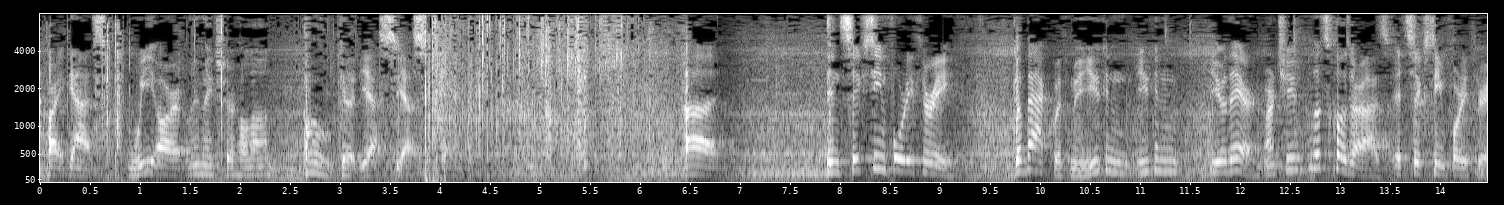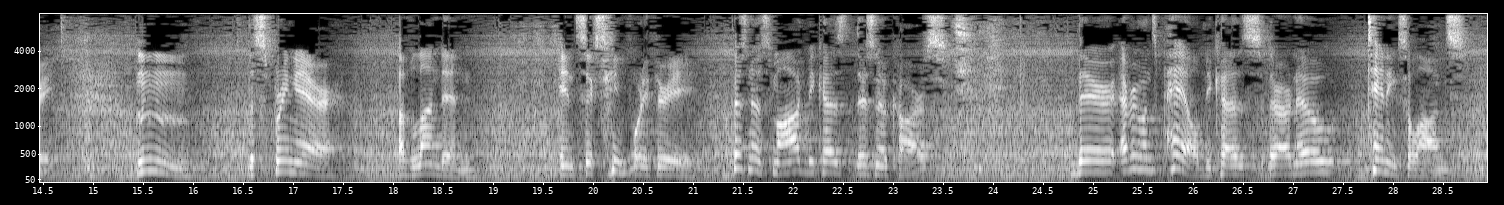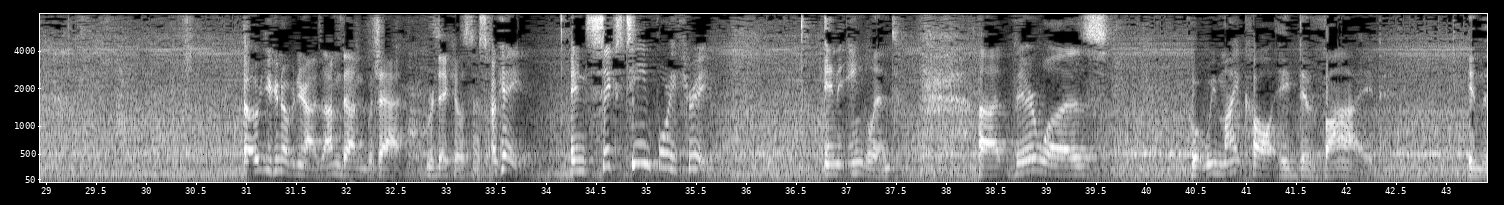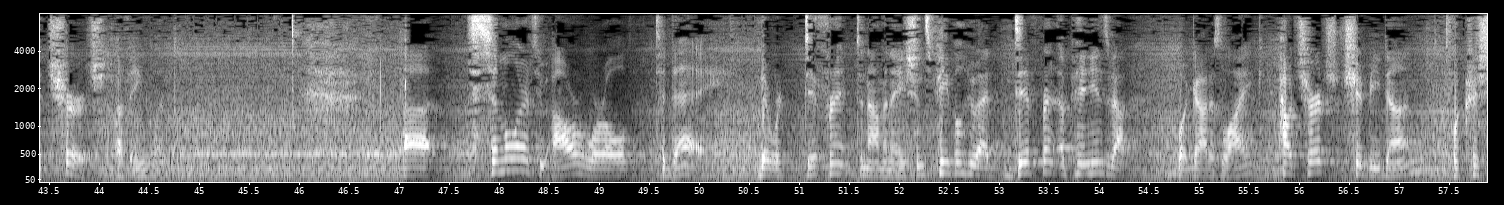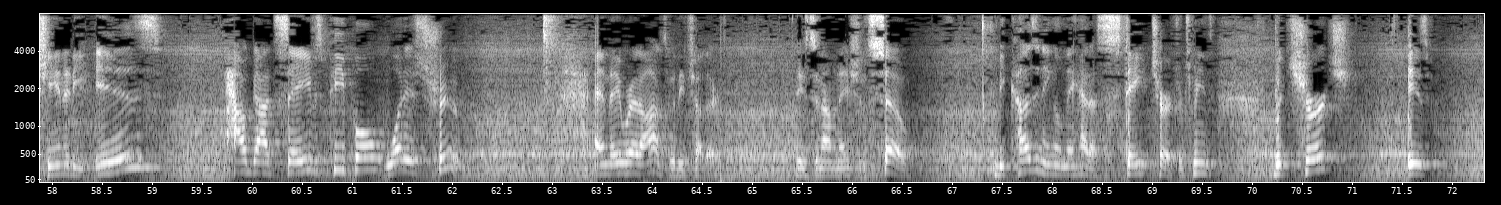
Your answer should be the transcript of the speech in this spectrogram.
all right, guys, we are. Let me make sure. Hold on. Oh, good. Yes, yes. Uh, in 1643, go back with me. You can. You can. You're there, aren't you? Let's close our eyes. It's 1643. Mmm, the spring air of London in 1643. There's no smog because there's no cars. There, everyone's pale because there are no tanning salons. Oh, you can open your eyes. I'm done with that ridiculousness. Okay, in 1643, in England, uh, there was what we might call a divide in the Church of England. Uh, similar to our world today, there were different denominations, people who had different opinions about what God is like, how church should be done, what Christianity is, how God saves people, what is true. And they were at odds with each other, these denominations. So, because in England they had a state church, which means the church is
